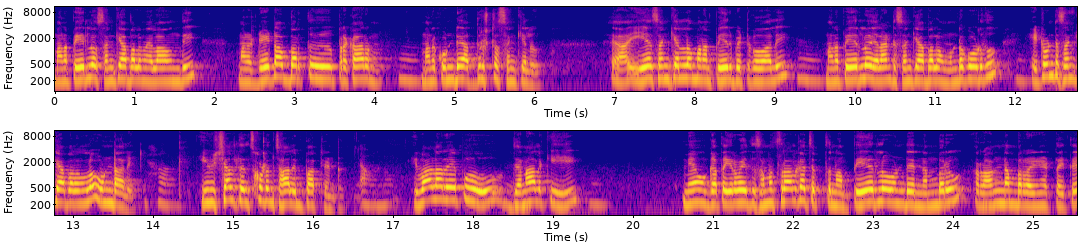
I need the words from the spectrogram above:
మన పేరులో సంఖ్యాబలం ఎలా ఉంది మన డేట్ ఆఫ్ బర్త్ ప్రకారం మనకు ఉండే అదృష్ట సంఖ్యలు. ఏ సంఖ్యల్లో మనం పేరు పెట్టుకోవాలి మన పేరులో ఎలాంటి సంఖ్యాబలం ఉండకూడదు ఎటువంటి సంఖ్యాబలంలో ఉండాలి. ఈ విషయాలు తెలుసుకోవడం చాలా ఇంపార్టెంట్ ఇవాళ రేపు జనాలకి మేము గత ఇరవై ఐదు సంవత్సరాలుగా చెప్తున్నాం పేరులో ఉండే నెంబరు రాంగ్ నెంబర్ అయినట్టయితే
